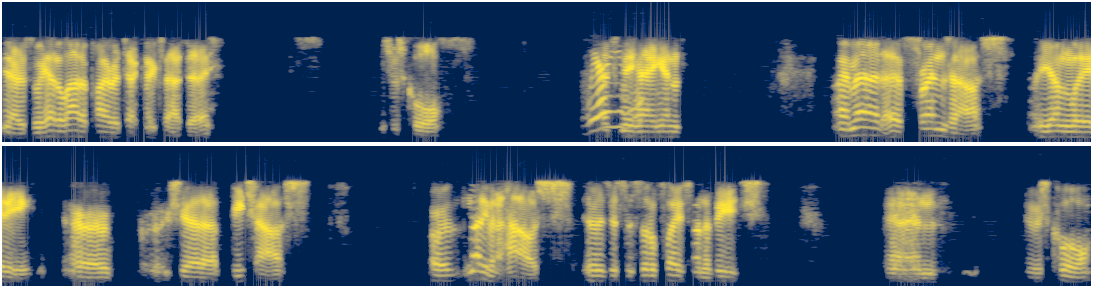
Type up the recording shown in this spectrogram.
Yeah, so we had a lot of pyrotechnics that day, which was cool. Where That's are me you? hanging. I'm at a friend's house. A young lady. Her she had a beach house, or not even a house. It was just this little place on the beach, and it was cool.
